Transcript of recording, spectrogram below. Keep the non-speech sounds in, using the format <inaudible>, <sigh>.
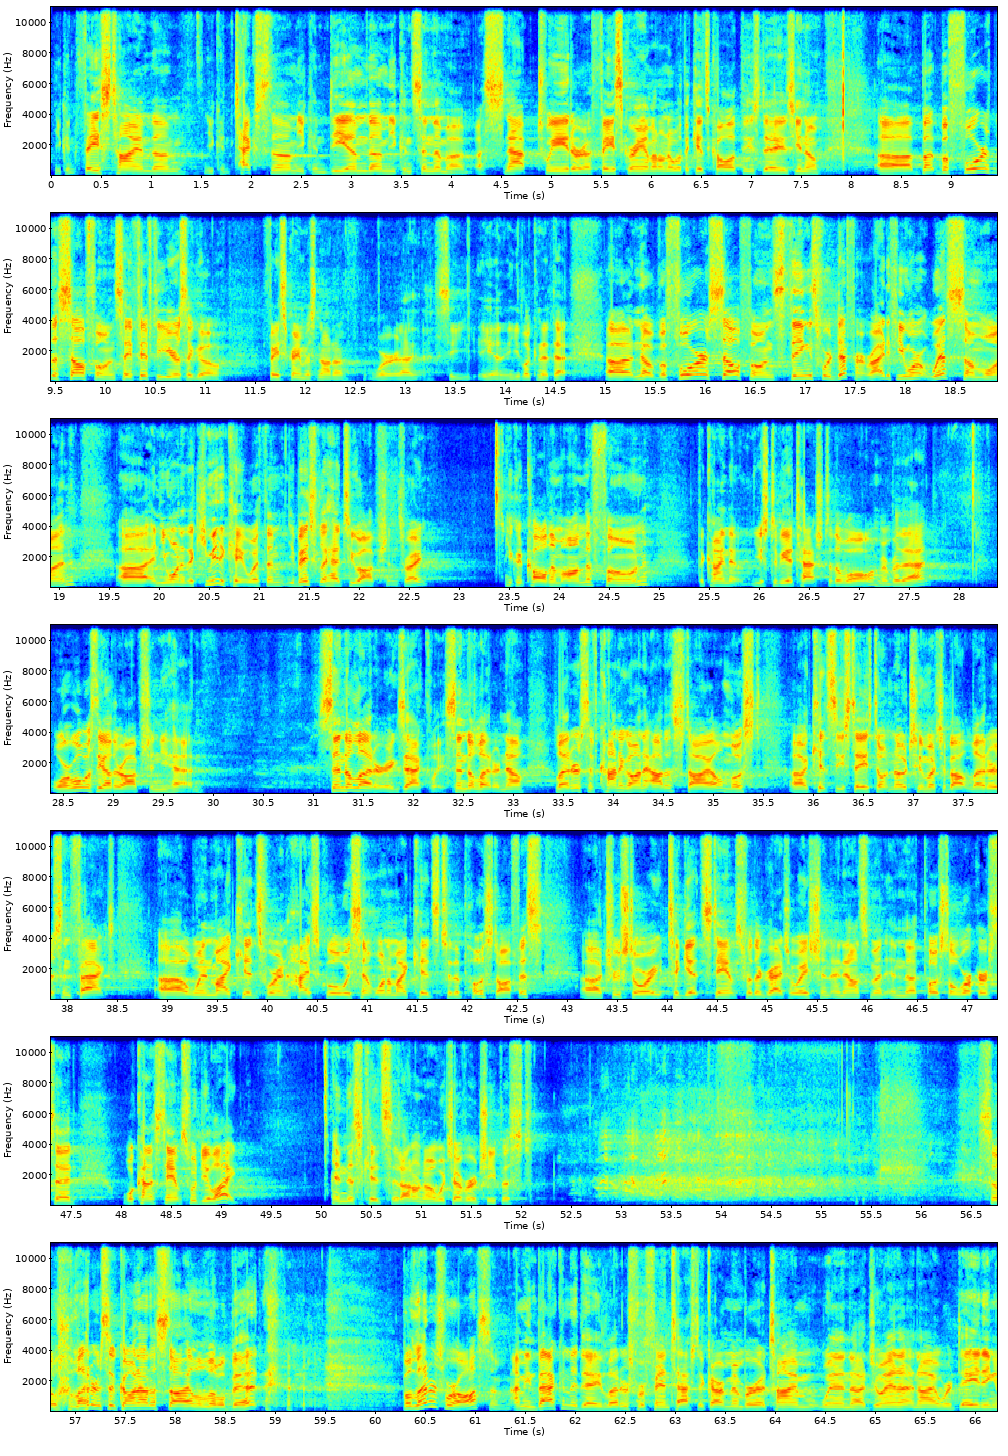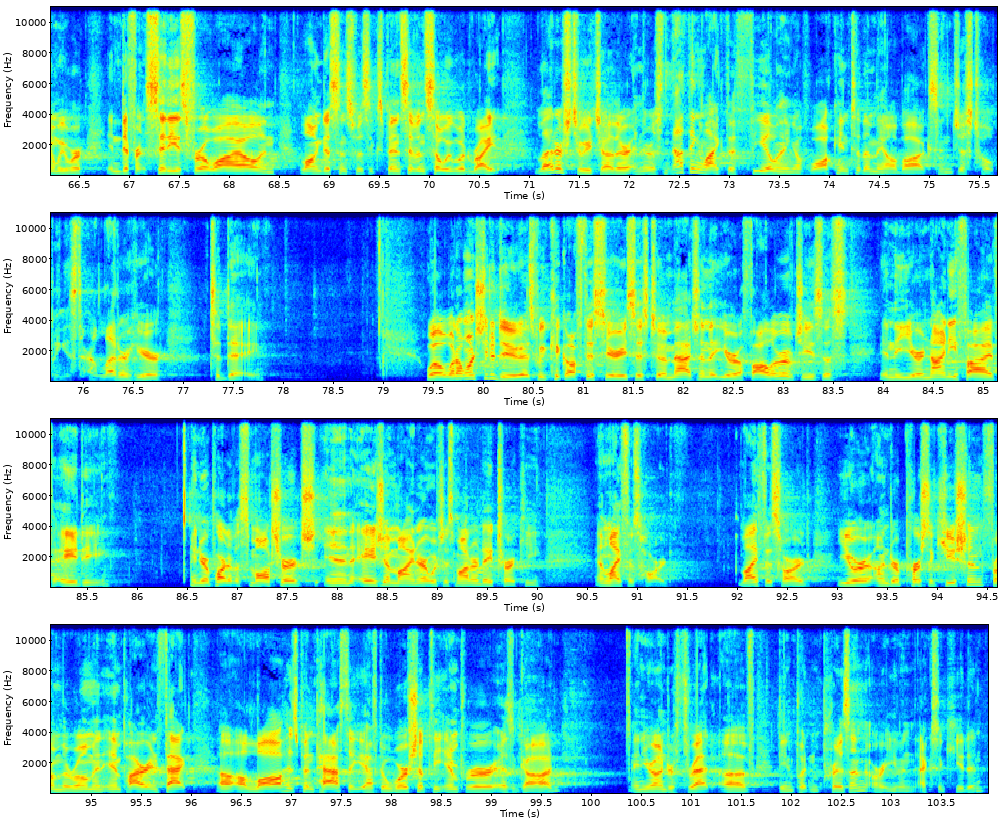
you can FaceTime them, you can text them, you can DM them, you can send them a, a snap tweet or a facegram. I don't know what the kids call it these days, you know. Uh, but before the cell phone, say 50 years ago, facegram is not a word. I see Ian, you looking at that. Uh, no, before cell phones, things were different, right? If you weren't with someone uh, and you wanted to communicate with them, you basically had two options, right? You could call them on the phone, the kind that used to be attached to the wall, remember that? Or what was the other option you had? Send a letter, exactly. Send a letter. Now, letters have kind of gone out of style. Most uh, kids these days don't know too much about letters. In fact, uh, when my kids were in high school, we sent one of my kids to the post office, uh, true story, to get stamps for their graduation announcement. And the postal worker said, What kind of stamps would you like? And this kid said, I don't know, whichever are cheapest. <laughs> so <laughs> letters have gone out of style a little bit. <laughs> But letters were awesome. I mean, back in the day, letters were fantastic. I remember a time when uh, Joanna and I were dating and we were in different cities for a while and long distance was expensive, and so we would write letters to each other, and there was nothing like the feeling of walking to the mailbox and just hoping, is there a letter here today? Well, what I want you to do as we kick off this series is to imagine that you're a follower of Jesus in the year 95 AD and you're part of a small church in Asia Minor, which is modern day Turkey, and life is hard. Life is hard. You are under persecution from the Roman Empire. In fact, uh, a law has been passed that you have to worship the emperor as God, and you're under threat of being put in prison or even executed.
